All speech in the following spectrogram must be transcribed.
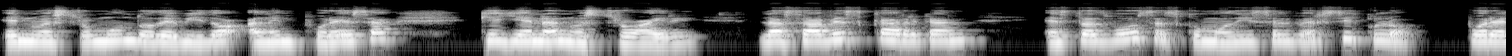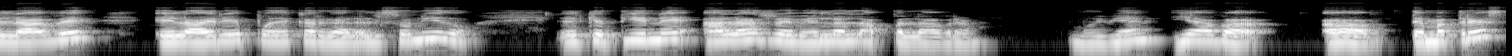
en nuestro mundo debido a la impureza que llena nuestro aire. Las aves cargan estas voces, como dice el versículo. Por el ave, el aire puede cargar el sonido. El que tiene alas revela la palabra. Muy bien, ya va. Ah, tema 3,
